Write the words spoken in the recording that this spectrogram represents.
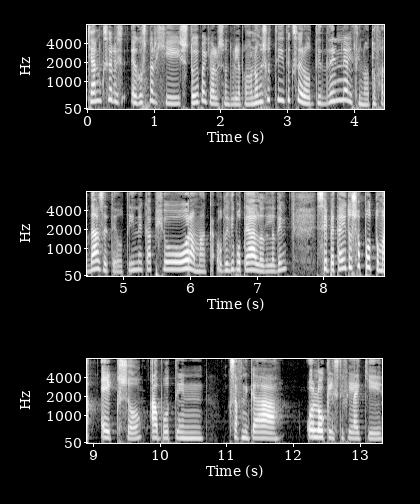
Και αν ξέρεις, εγώ στην αρχή, σου το είπα κιόλας όταν τη βλέπαμε, νόμιζα ότι δεν ξέρω, ότι δεν είναι αληθινό. Το φαντάζεται, ότι είναι κάποιο όραμα, κα- οτιδήποτε άλλο. Δηλαδή, σε πετάει τόσο απότομα έξω από την ξαφνικά ολόκληρη στη φυλακή,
